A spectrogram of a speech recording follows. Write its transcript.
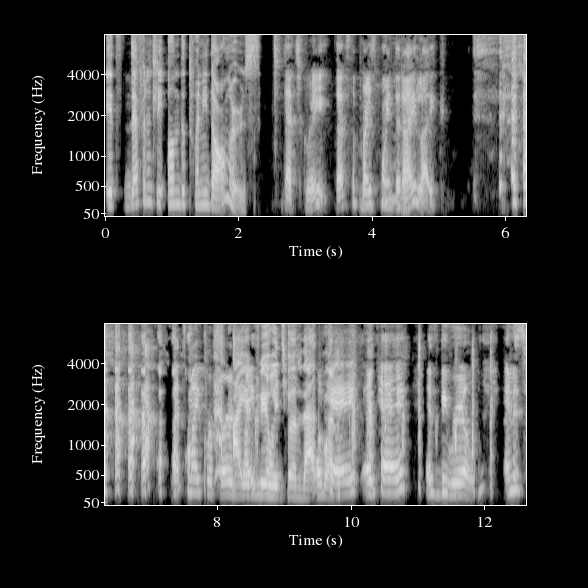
It's definitely under twenty dollars. That's great. That's the price point that I like. That's my preferred I price agree point. with you on that one. Okay, okay. Let's be real. And as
